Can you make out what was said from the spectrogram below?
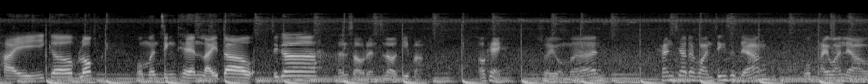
拍一个 vlog。我们今天来到这个很少人知道的地方，OK，所以我们看一下的环境是怎样。我拍完了，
